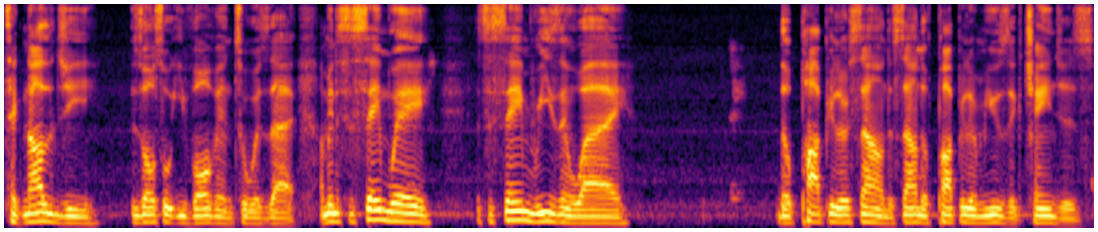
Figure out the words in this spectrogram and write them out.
technology is also evolving towards that. I mean, it's the same way. It's the same reason why the popular sound, the sound of popular music, changes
